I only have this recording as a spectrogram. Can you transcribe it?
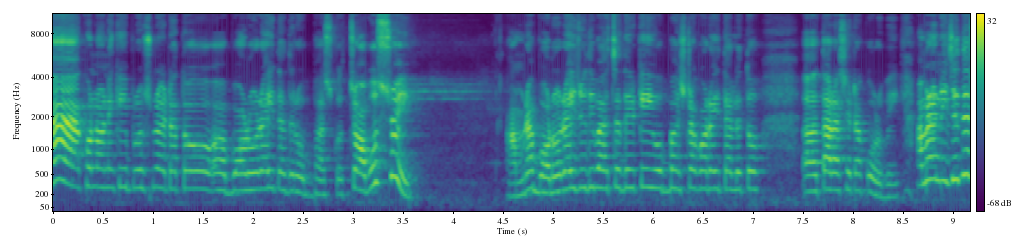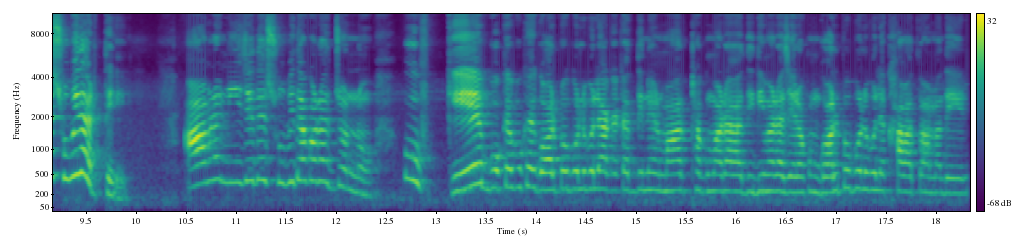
হ্যাঁ এখন অনেকেই প্রশ্ন, এটা তো বড়রাই তাদের অভ্যাস করছে। অবশ্যই। আমরা বড়রাই যদি বাচ্চাদেরকে এই অভ্যাসটা করাই, তাহলে তো তারা সেটা করবেই। আমরা নিজেদের সুবিধার্থে। আমরা নিজেদের সুবিধা করার জন্য। উফ, কে বকে বকে গল্প বলে বলে আগেকার দিনের মা ঠাকুমারা, দিদিমারা যেরকম গল্প বলে বলে খাওয়াতো আমাদের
